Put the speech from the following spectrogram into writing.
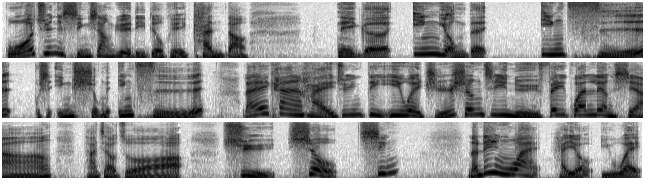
国军的形象阅历都可以看到那个英勇的。因此，不是英雄的因此，来看海军第一位直升机女飞官亮相，她叫做许秀清。那另外还有一位。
